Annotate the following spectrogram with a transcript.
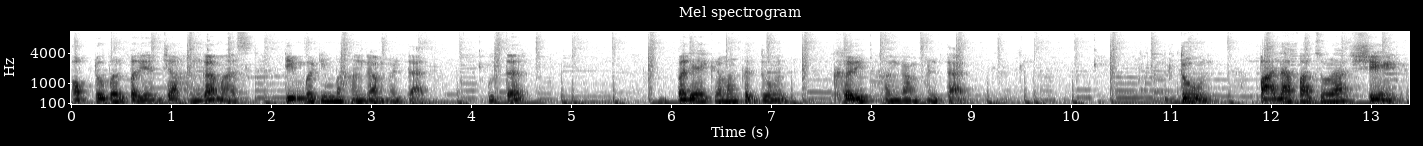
ऑक्टोबर पर्यंतच्या हंगामास टिंबटिंब हंगाम म्हणतात. उत्तर पर्याय क्रमांक दोन खरीप हंगाम म्हणतात. दोन पालापाचोळा शेण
